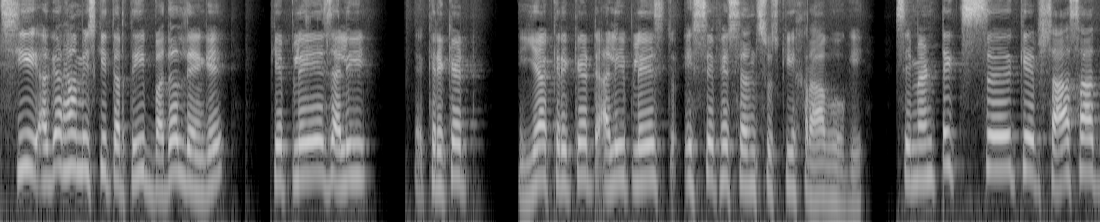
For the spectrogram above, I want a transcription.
सी, अगर हम इसकी तरतीब बदल देंगे कि प्लेस अली क्रिकेट या क्रिकेट अली प्लेस तो इससे फिर सेंस उसकी ख़राब होगी। सीमेंटिक्स के साथ साथ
